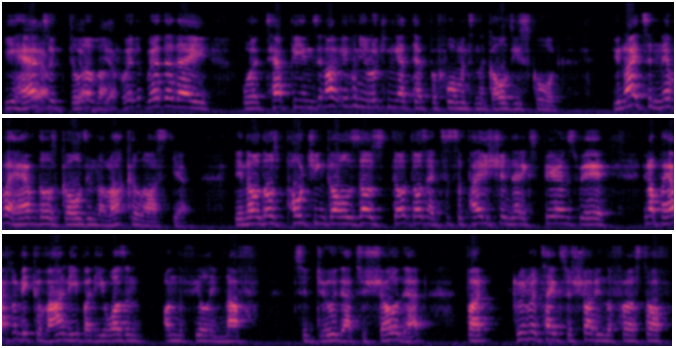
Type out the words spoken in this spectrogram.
He had yeah, to deliver, yeah, yeah. Whether, whether they were tap ins. And even you're looking at that performance and the goals he scored. United never have those goals in the locker last year. You know, those poaching goals, those those anticipation, that experience where, you know, perhaps maybe Cavani, but he wasn't on the field enough to do that, to show that. But Greenwood takes a shot in the first half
